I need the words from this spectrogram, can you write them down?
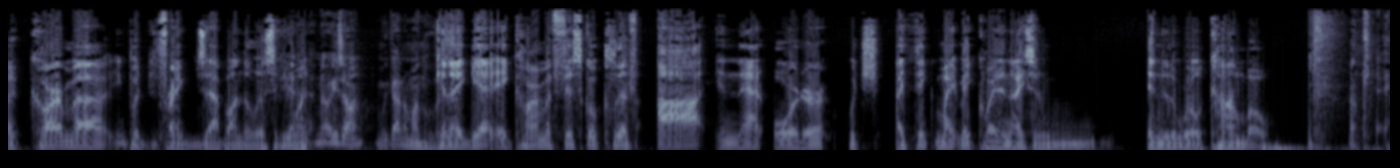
a Karma? You can put Frank Zappa on the list if you Yeah, want. no, he's on. We got him on the list. Can I get a Karma Fiscal Cliff Ah in that order, which I think might make quite a nice and end of the world combo. Okay.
